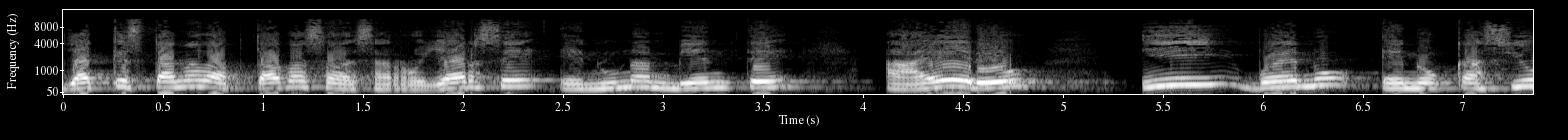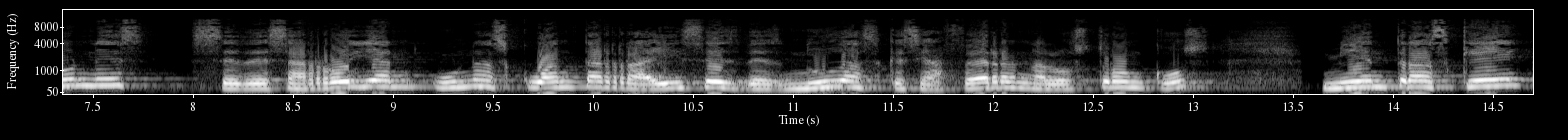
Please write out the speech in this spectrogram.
ya que están adaptadas a desarrollarse en un ambiente aéreo y bueno, en ocasiones se desarrollan unas cuantas raíces desnudas que se aferran a los troncos, mientras que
